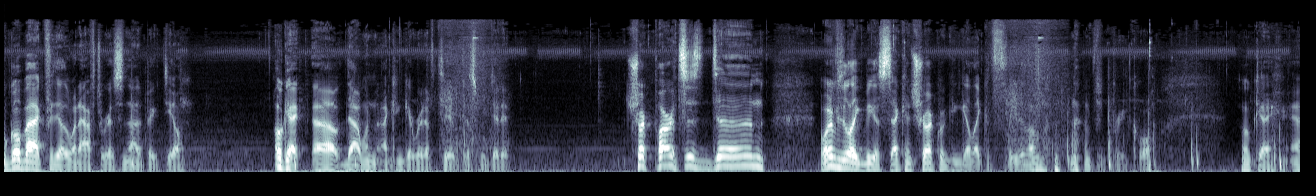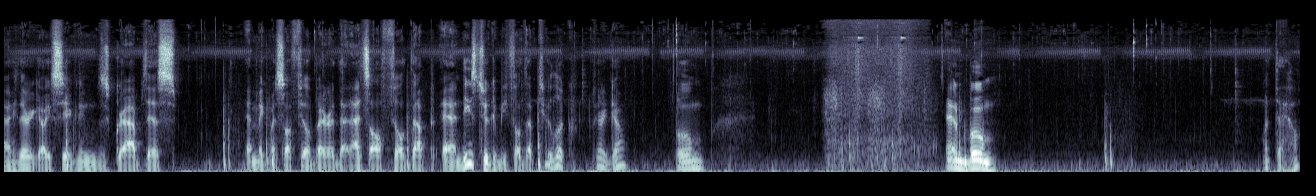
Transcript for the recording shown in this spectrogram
We'll go back for the other one afterwards. It's not a big deal. Okay, uh, that one I can get rid of too because we did it. Truck parts is done. What if you like be a second truck? We can get like a fleet of them. That'd be pretty cool. Okay, uh, there you go. You see, I can just grab this and make myself feel better that that's all filled up. And these two can be filled up too. Look, there you go. Boom. And boom. What the hell?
